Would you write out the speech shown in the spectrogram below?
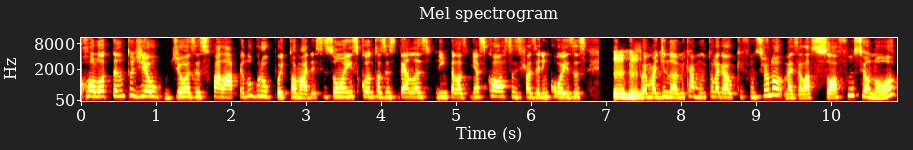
rolou tanto de eu, de eu às vezes falar pelo grupo e tomar decisões, quanto às vezes delas irem pelas minhas costas e fazerem coisas. Uhum. E foi uma dinâmica muito legal que funcionou, mas ela só funcionou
